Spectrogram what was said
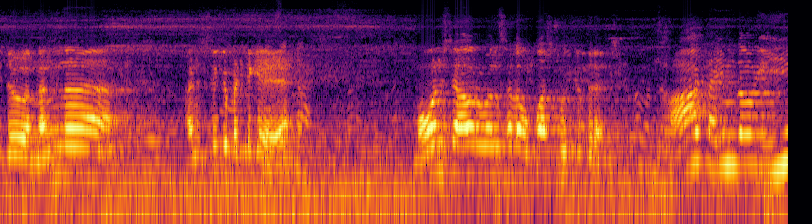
ಇದು ನನ್ನ ಅನಿಸಿಕೆ ಮಟ್ಟಿಗೆ ಮೋಹನ್ ಶಾ ಅವರು ಒಂದ್ಸಲ ಉಪವಾಸ ಕೂತಿದ್ರೆ, ಆ ಟೈಮ್ದಾಗ ಈ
